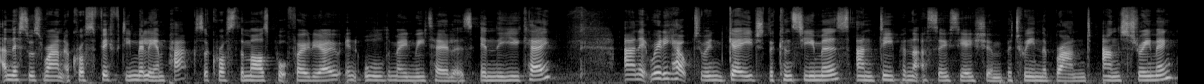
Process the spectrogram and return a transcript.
and this was ran across 50 million packs across the Mars portfolio in all the main retailers in the UK. And it really helped to engage the consumers and deepen that association between the brand and streaming.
